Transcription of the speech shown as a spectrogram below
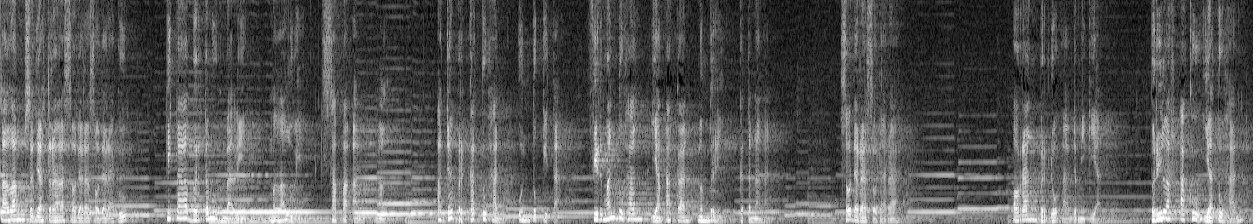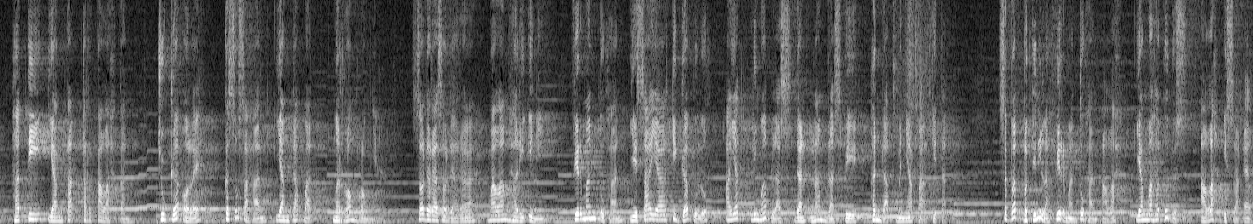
Salam sejahtera saudara-saudaraku. Kita bertemu kembali melalui sapaan malam. Ada berkat Tuhan untuk kita. Firman Tuhan yang akan memberi ketenangan. Saudara-saudara, orang berdoa demikian. Berilah aku ya Tuhan hati yang tak terkalahkan juga oleh kesusahan yang dapat merongrongnya. Saudara-saudara, malam hari ini firman Tuhan Yesaya 30 ayat 15 dan 16b hendak menyapa kita. Sebab beginilah firman Tuhan Allah yang Maha Kudus, Allah Israel.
